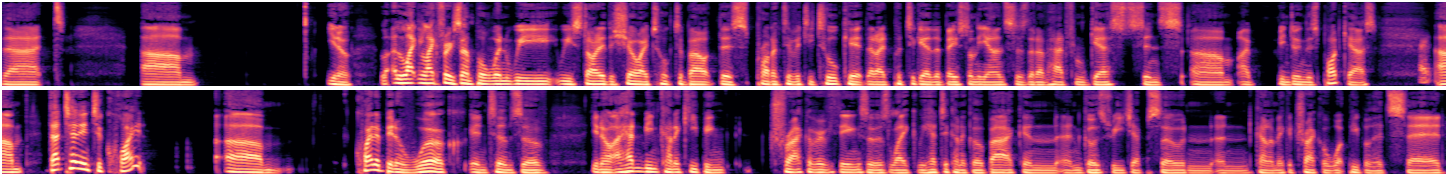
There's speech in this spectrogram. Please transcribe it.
that um you know like like for example when we we started the show i talked about this productivity toolkit that i'd put together based on the answers that i've had from guests since um, i've been doing this podcast right. um, that turned into quite um, quite a bit of work in terms of you know i hadn't been kind of keeping track of everything so it was like we had to kind of go back and and go through each episode and and kind of make a track of what people had said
